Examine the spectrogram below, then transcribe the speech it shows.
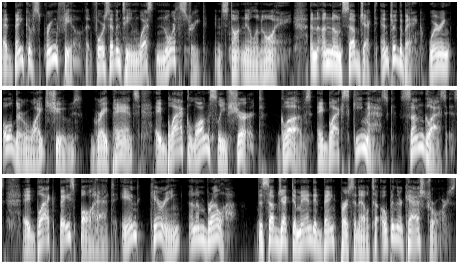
at Bank of Springfield at 417 West North Street in Staunton, Illinois. An unknown subject entered the bank wearing older white shoes, gray pants, a black long-sleeve shirt, gloves, a black ski mask, sunglasses, a black baseball hat, and carrying an umbrella. The subject demanded bank personnel to open their cash drawers.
